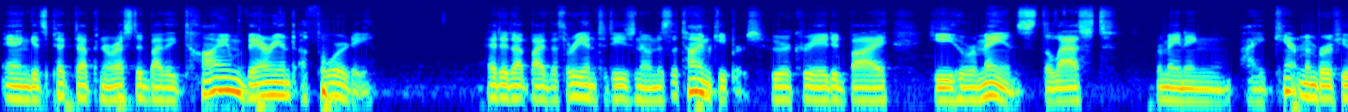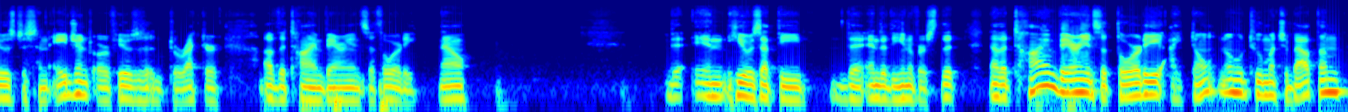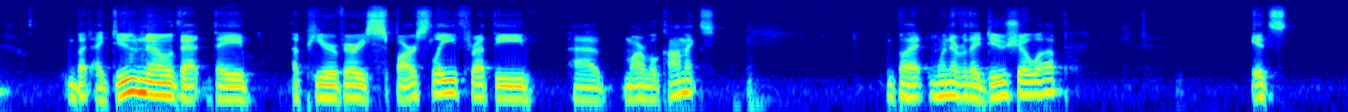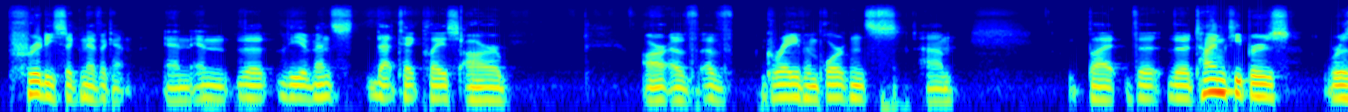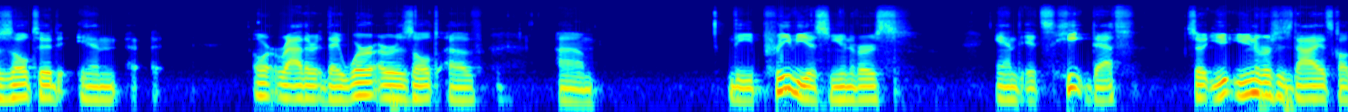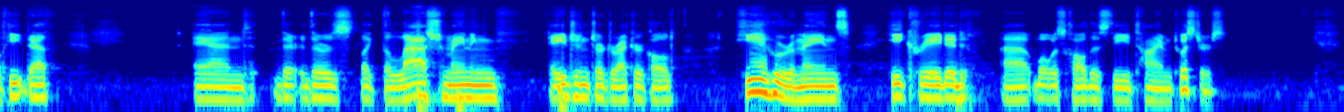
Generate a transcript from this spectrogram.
and gets picked up and arrested by the Time Variance Authority, headed up by the three entities known as the Timekeepers, who are created by He Who Remains, the last remaining. I can't remember if he was just an agent or if he was a director of the Time Variance Authority. Now, the, in he was at the the end of the universe. That now the Time Variance Authority. I don't know too much about them, but I do know that they appear very sparsely throughout the uh, Marvel comics. But whenever they do show up, it's pretty significant. And and the the events that take place are are of of grave importance. Um, but the the timekeepers resulted in or rather they were a result of um, the previous universe and its heat death. So u- universes die it's called heat death and there there's like the last remaining agent or director called He Who Remains. He created uh, what was called as the Time Twisters.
